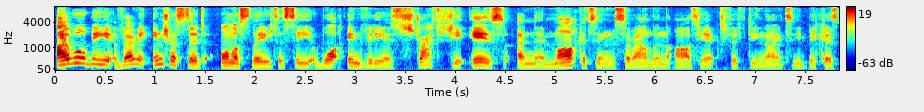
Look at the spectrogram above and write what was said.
I will be very interested, honestly, to see what Nvidia's strategy is and their marketing surrounding the RTX 5090 because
